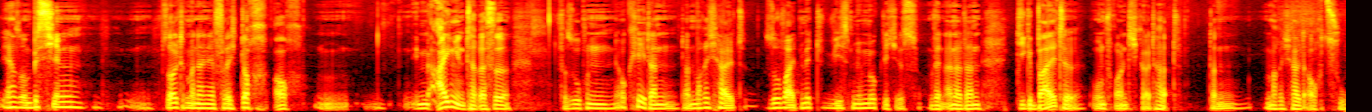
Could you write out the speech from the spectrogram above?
ja, so ein bisschen sollte man dann ja vielleicht doch auch im Eigeninteresse versuchen, okay, dann, dann mache ich halt so weit mit, wie es mir möglich ist. Und wenn einer dann die geballte Unfreundlichkeit hat, dann mache ich halt auch zu.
